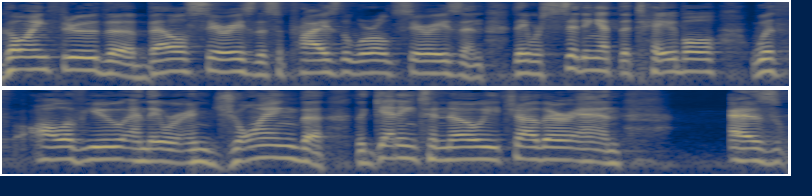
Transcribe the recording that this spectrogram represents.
going through the Bell series, the Surprise the World series, and they were sitting at the table with all of you, and they were enjoying the the getting to know each other. And as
